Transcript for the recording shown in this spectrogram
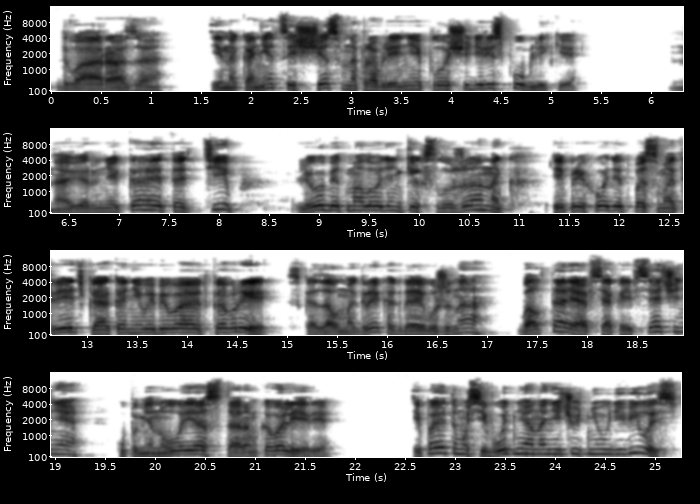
два раза и, наконец, исчез в направлении площади республики. Наверняка этот тип любит молоденьких служанок и приходит посмотреть, как они выбивают ковры, сказал Мегре, когда его жена, болтая о всякой всячине, упомянула и о старом кавалере. И поэтому сегодня она ничуть не удивилась,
